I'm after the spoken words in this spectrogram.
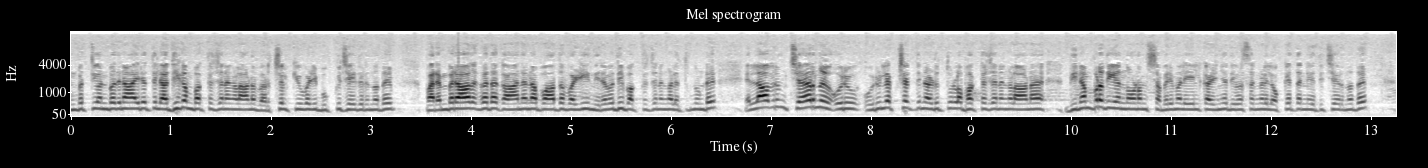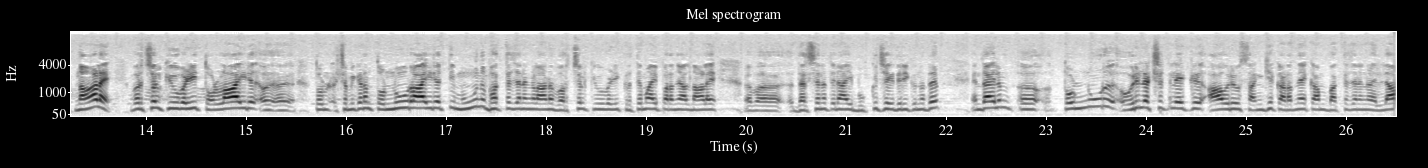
എൺപത്തി ഒൻപതിനായിരത്തിലധികം ഭക്തജനങ്ങളാണ് വെർച്വൽ ക്യൂ വഴി ബുക്ക് ചെയ്തിരുന്നത്. പരമ്പരാഗത കാനനപാത വഴി നിരവധി ഭക്തജനങ്ങൾ എത്തുന്നുണ്ട്. എല്ലാവരും ചേർന്ന് ഒരു ഒരു ലക്ഷത്തിനടുത്തുള്ള ഭക്തജനങ്ങളാണ് ദിനംപ്രതി എന്നോണം ശബരിമലയിൽ കഴിഞ്ഞ ദിവസങ്ങളിലൊക്കെ തന്നെ എത്തിച്ചേരുന്നത് നാളെ വെർച്വൽ ക്യൂ വഴി തൊള്ളായിരം ക്ഷമിക്കണം തൊണ്ണൂറായിരത്തി മൂന്ന് ഭക്തജനങ്ങളാണ് വെർച്വൽ ക്യൂ വഴി കൃത്യമായി പറഞ്ഞാൽ നാളെ ദർശനത്തിനായി ബുക്ക് ചെയ്തിരിക്കുന്നത്. എന്തായാലും തൊണ്ണൂറ് ഒരു ലക്ഷത്തിലേക്ക് ആ ഒരു സംഖ്യ കടന്നേക്കാം. ഭക്തജനങ്ങൾ എല്ലാ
